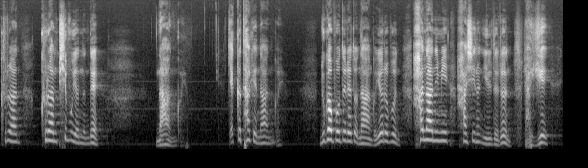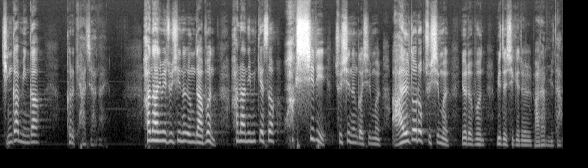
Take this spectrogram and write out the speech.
그러한 그러한 피부였는데 나은 거예요. 깨끗하게 나은 거예요. 누가 보더라도 나은 거예요. 여러분 하나님이 하시는 일들은 야 이게 긴가민가 그렇게 하지 않아요. 하나님이 주시는 응답은 하나님께서 확실히 주시는 것임을 알도록 주심을 여러분 믿으시기를 바랍니다.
